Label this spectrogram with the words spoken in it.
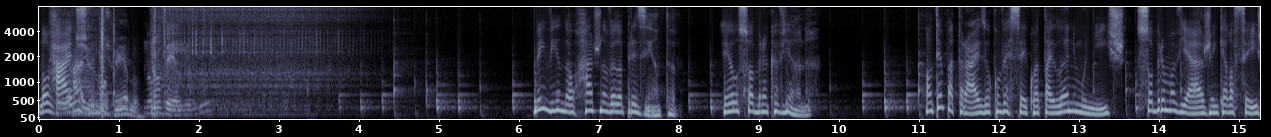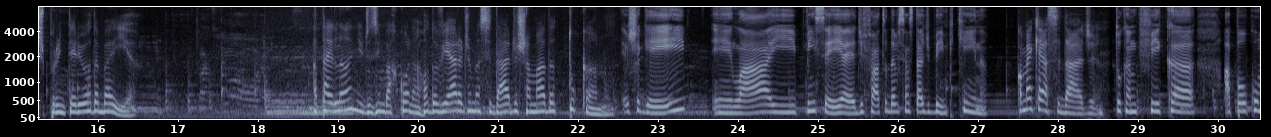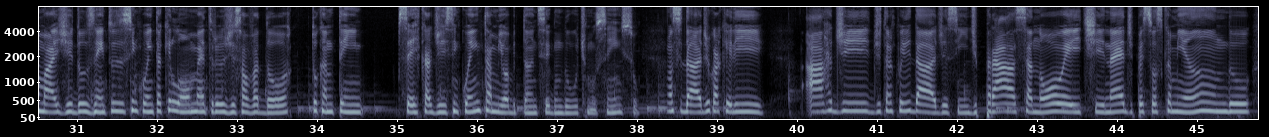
Novelo. Rádio. Novelo. Novelo. Bem-vindo ao Rádio Novela Apresenta. Eu sou a Branca Viana. Há um tempo atrás, eu conversei com a Tailane Muniz sobre uma viagem que ela fez para o interior da Bahia. A Tailane desembarcou na rodoviária de uma cidade chamada Tucano. Eu cheguei eh, lá e pensei, é, de fato deve ser uma cidade bem pequena. Como é que é a cidade? Tucano fica a pouco mais de 250 quilômetros de Salvador. Tucano tem cerca de 50 mil habitantes, segundo o último censo. Uma cidade com aquele ar de, de tranquilidade, assim, de praça à noite, né? De pessoas caminhando.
